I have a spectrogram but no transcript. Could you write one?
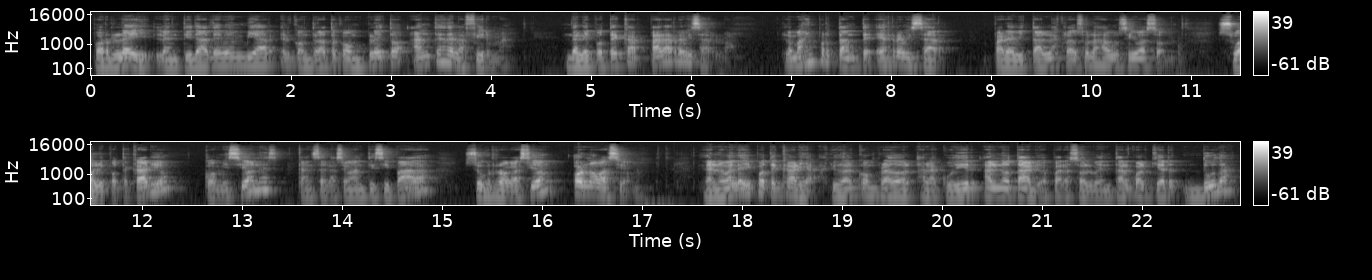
Por ley, la entidad debe enviar el contrato completo antes de la firma de la hipoteca para revisarlo. Lo más importante es revisar para evitar las cláusulas abusivas son suelo hipotecario, comisiones, cancelación anticipada, subrogación o novación. La nueva ley hipotecaria ayuda al comprador al acudir al notario para solventar cualquier duda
